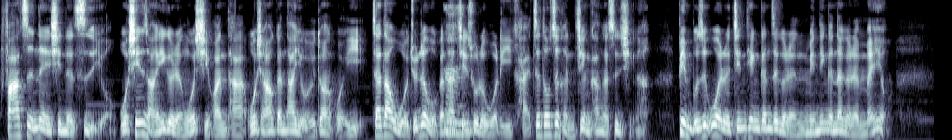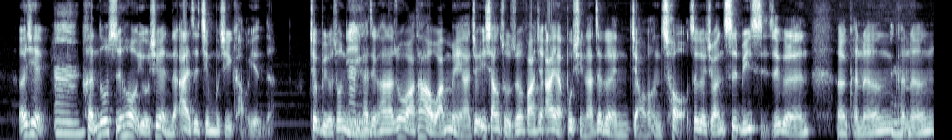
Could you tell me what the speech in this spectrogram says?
发自内心的自由。我欣赏一个人，我喜欢他，我想要跟他有一段回忆，再到我觉得我跟他结束了，我离开，这都是很健康的事情啊，并不是为了今天跟这个人，明天跟那个人没有。而且嗯很多时候，有些人的爱是经不起考验的。就比如说，你一开始看他说哇，他好完美啊，就一相处之后发现，哎呀，不行啊，这个人脚很臭，这个喜欢吃鼻屎，这个人呃，可能可能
